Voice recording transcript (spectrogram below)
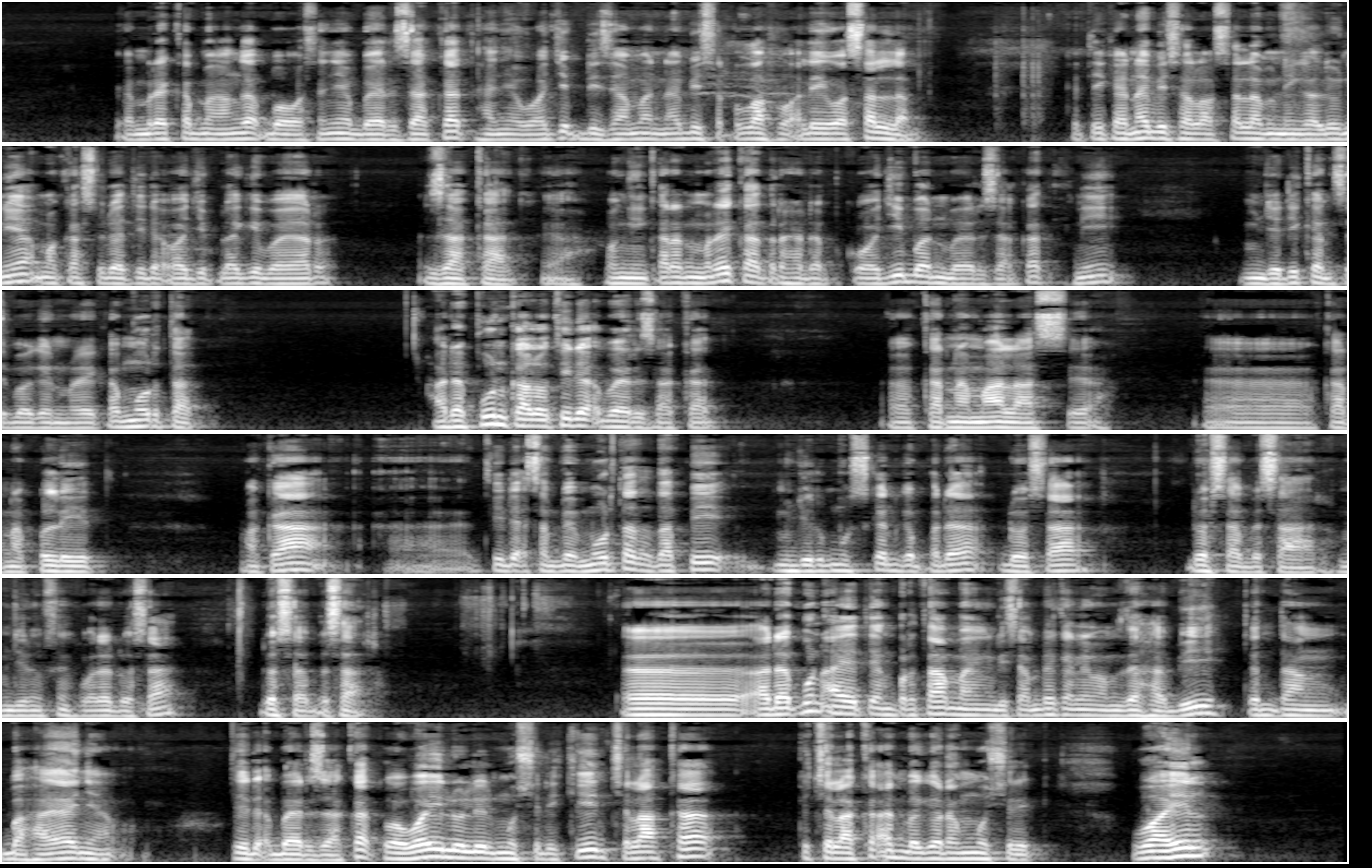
Ya, mereka menganggap bahwasanya bayar zakat hanya wajib di zaman Nabi sallallahu alaihi wasallam. Ketika Nabi wasallam meninggal dunia, maka sudah tidak wajib lagi bayar zakat. Ya, pengingkaran mereka terhadap kewajiban bayar zakat ini menjadikan sebagian mereka murtad. Adapun kalau tidak bayar zakat e, karena malas ya, e, karena pelit, maka e, tidak sampai murtad tetapi menjerumuskan kepada dosa dosa besar, menjerumuskan kepada dosa dosa besar. E, adapun ayat yang pertama yang disampaikan Imam Zahabi tentang bahayanya tidak bayar zakat, wa wailul lil musyrikin, celaka kecelakaan bagi orang musyrik. Wail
